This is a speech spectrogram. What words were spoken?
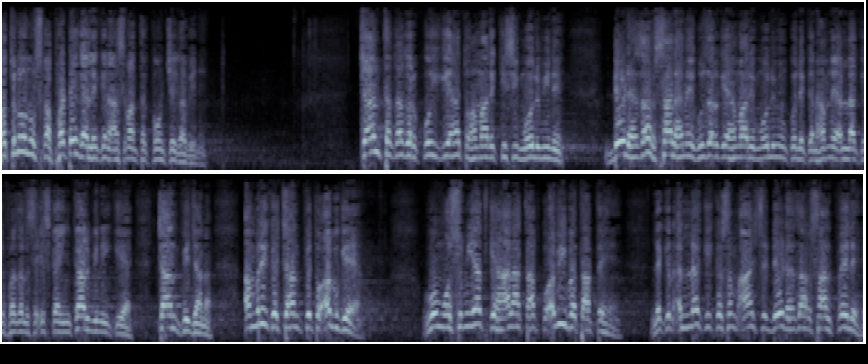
पतलून उसका फटेगा, लेकिन आसमान तक पहुंचेगा भी नहीं। चाँद तक अगर कोई गया तो हमारे किसी मौलवी ने डेढ़ हज़ार साल हमें गुजर गए हमारे मौलवियों को, लेकिन हमने अल्लाह के फजल से इसका इनकार भी नहीं किया है। चाँद पे जाना। अमरीका चाँद पे तो अब गया। वो मौसमियात के हालात आपको अभी बताते हैं। लेकिन अल्लाह की कसम, आज से डेढ़ हज़ार साल पहले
